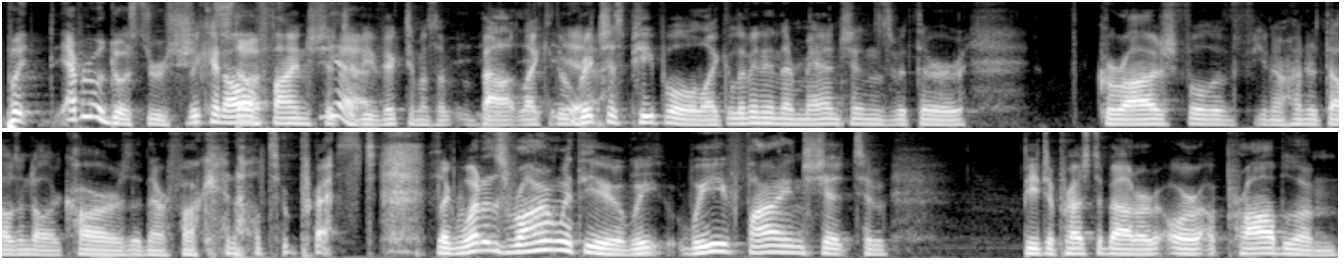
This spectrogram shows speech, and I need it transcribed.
but everyone goes through shit. we can stuff. all find shit Yeah. to be victims about like the Yeah. richest people like living in their mansions with their garage full of you know hundred thousand dollar cars and they're fucking all depressed it's like what is wrong with you we we find shit to be depressed about or, or a problem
